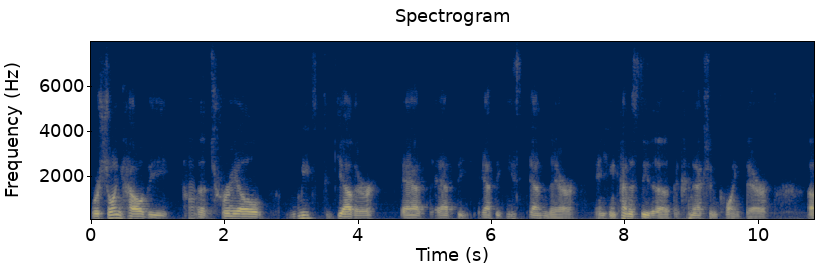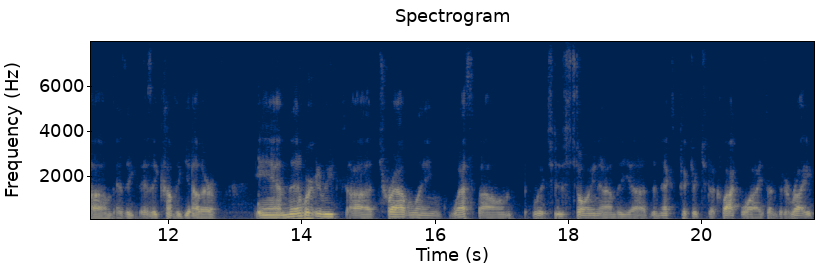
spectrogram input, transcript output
we're showing how the how the trail meets together at at the at the east end there and you can kind of see the, the connection point there um, as they as they come together. And then we're going to be uh, traveling westbound, which is showing on the uh, the next picture to the clockwise to the right,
